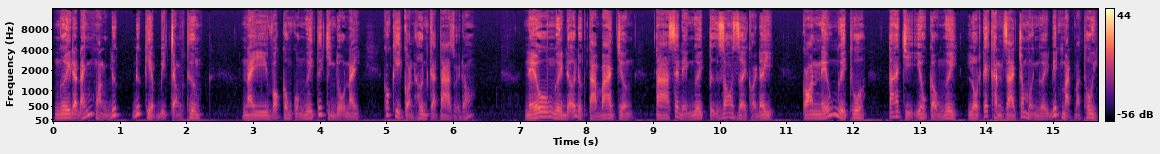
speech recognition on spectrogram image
ngươi đã đánh Hoàng Đức, Đức Hiệp bị trọng thương. Nay võ công của ngươi tới trình độ này, có khi còn hơn cả ta rồi đó. Nếu ngươi đỡ được ta ba trường, ta sẽ để ngươi tự do rời khỏi đây. Còn nếu ngươi thua, ta chỉ yêu cầu ngươi lột cái khăn ra cho mọi người biết mặt mà thôi.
